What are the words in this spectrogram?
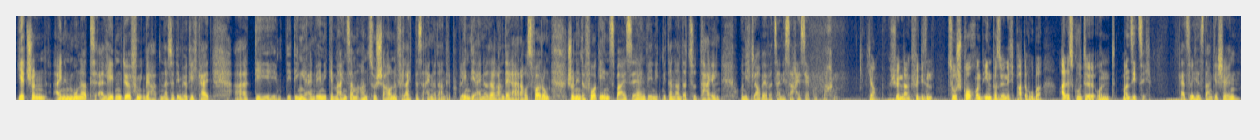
jetzt schon einen Monat erleben dürfen. Wir hatten also die Möglichkeit, äh, die, die Dinge ein wenig gemeinsam anzuschauen und vielleicht das ein oder andere Problem, die ein oder andere Herausforderung schon in der Vorgehensweise ein wenig miteinander zu teilen. Und ich glaube, er wird seine Sache sehr gut machen. Ja, schönen Dank für diesen Zuspruch und Ihnen persönlich, Pater Huber, alles Gute und man sieht sich. Herzliches Dankeschön.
